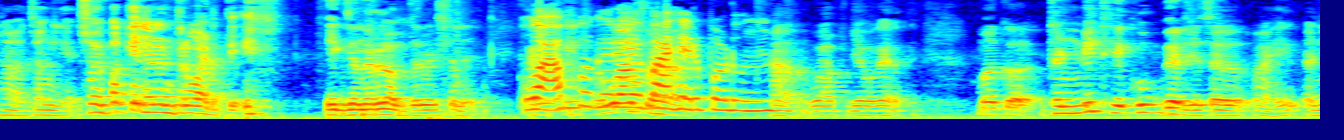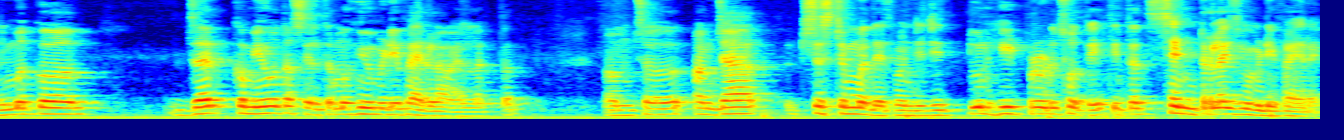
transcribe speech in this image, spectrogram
हा चांगली आहे. स्वयंपाक केल्यानंतर वाढते. एक जनरल ऑब्झर्वेशन आहे. कारण वाफ वगैरे हा. बाहेर पडून. हा वाफ जेव्हा करते मग अ, थंडीत हे खूप गरजेचं आहे. आणि मग अ, जर कमी होत असेल तर मग ह्युमिडिफायर लावायला लागतात. आमचं आमच्या सिस्टीम मध्येच म्हणजे जिथून हीट प्रोड्यूस होते तिथंच सेंट्रलाइज ह्युमिडिफायर आहे.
